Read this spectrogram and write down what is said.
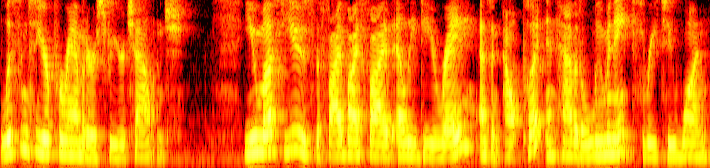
listen to your parameters for your challenge. You must use the 5x5 LED array as an output and have it illuminate 321.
